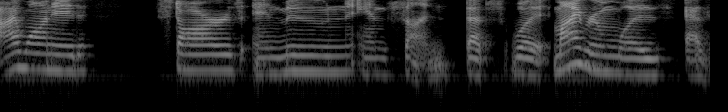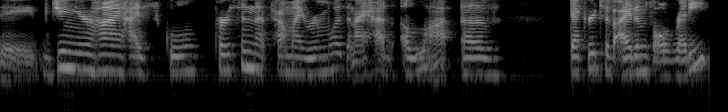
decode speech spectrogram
I wanted stars and moon and sun. That's what my room was as a junior high, high school person. That's how my room was. And I had a lot of decorative items already.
